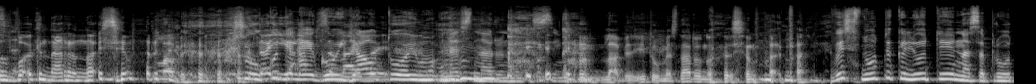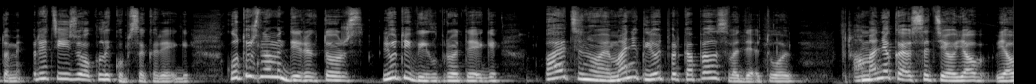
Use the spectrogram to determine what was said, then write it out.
Labāk nerunāsim par Labi, Šo kutelīgu jautājumu mēs nerunāsim. Labi itu mēs nerunāsim. Viss notika ļoti nesaprotami, precīzāk, likumsakarīgi. Kultūras nama direktors ļoti vīlprotīgi paaicināja mani kļūt par kapelas vadītāju. A Mani, kā jau sacīju, jau, jau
